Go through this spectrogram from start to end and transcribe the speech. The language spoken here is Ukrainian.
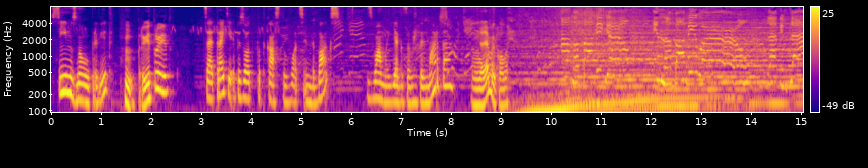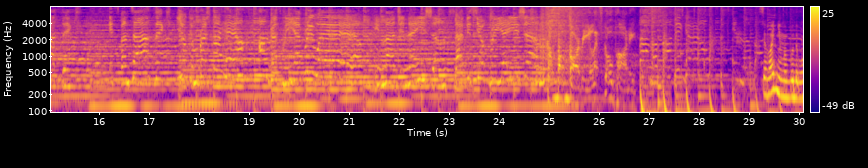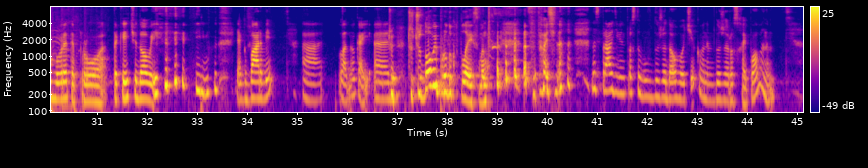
Всім знову привіт. Привіт-привіт. Це третій епізод подкасту What's in the Box. З вами, як завжди, Марта. А я Микола. Сьогодні ми будемо говорити про такий чудовий фільм, як Барбі. А, ладно, окей. Е, Чу- чу- Чудовий продукт плейсмент. Це точно. Насправді він просто був дуже довго очікуваним, дуже розхайпованим.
